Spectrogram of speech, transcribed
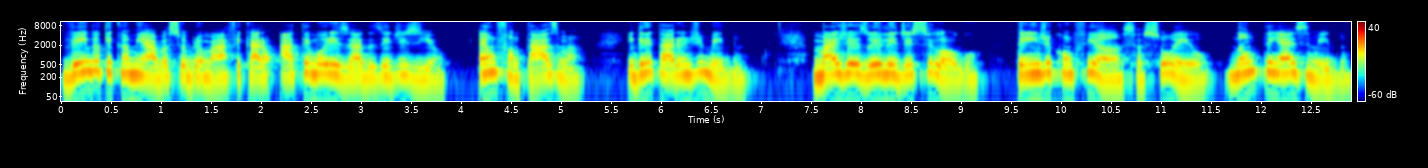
vendo que caminhava sobre o mar, ficaram atemorizados e diziam: É um fantasma? E gritaram de medo. Mas Jesus lhe disse logo: Tende confiança, sou eu, não tenhas medo.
